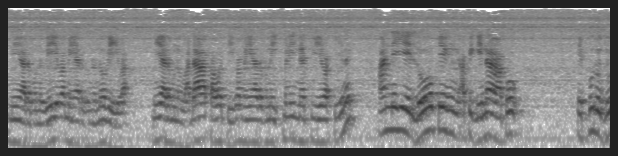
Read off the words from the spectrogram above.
මේ අරමුණ වේවා මේ අරමුණ නොවේවා. මේ අරමුණ වඩා පවතිවා මේ අරමුණ ඉක්මනින් නැති වේවා කියන අන්නේ මේ ලෝකයෙන් අපි ගෙන ආපු ඒ පුරුදු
